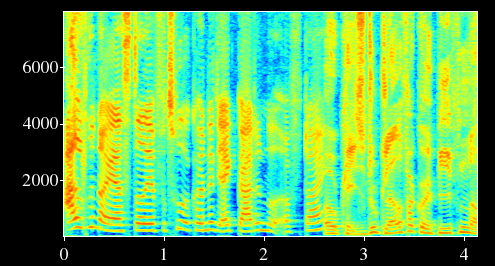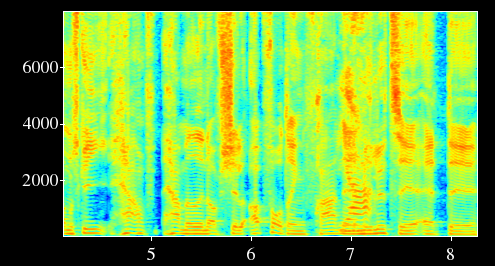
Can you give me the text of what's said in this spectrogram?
aldrig, når jeg er afsted. Jeg fortryder kun, at jeg ikke gør det noget oftere. Ikke? Okay, så du er glad for at gå i biffen, og måske her, hermed en officiel opfordring fra Nana Ja. Mille til, at øh,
